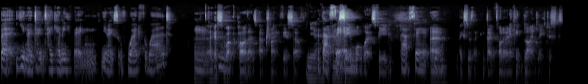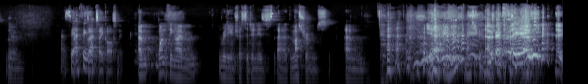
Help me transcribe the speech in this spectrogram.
but you know don't take anything you know sort of word for word. Mm, i guess mm. what part of that is about trying for yourself yeah. That's and it. seeing what works for you. That's it. Um, yeah don't follow anything blindly. Just you know, that's it. I think don't that... take arsenic. Um, one thing I'm really interested in is uh, the mushrooms. Um, yeah, no, interesting. no,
